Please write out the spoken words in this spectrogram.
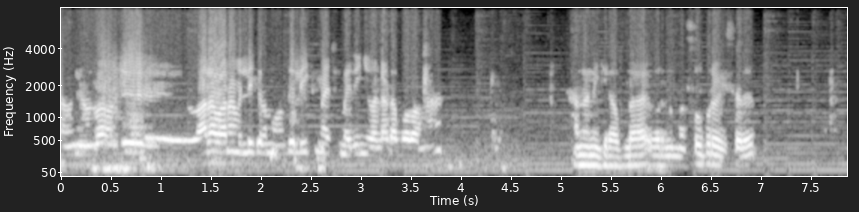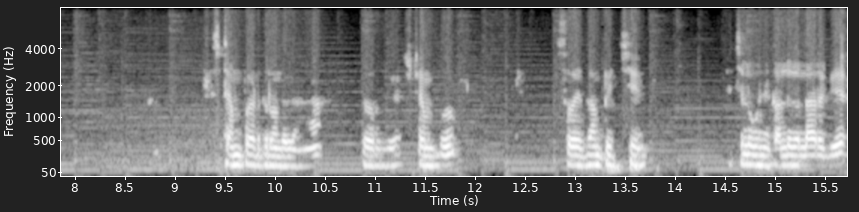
அவங்கெல்லாம் வந்து வார வாரம் வெள்ளிக்கிழமை வந்து லீக் மேட்ச் மாதிரி இங்கே விளையாட போவாங்க அண்ணன் நினைக்கிறாப்புல இவர் நம்ம சூப்பர்வைசர் ஸ்டெம்ப் எடுத்துகிட்டு வந்திருக்காங்க. இவருக்கு ஸ்டெம்ப்பு ஸோ இதுதான் பிச்சு பிச்சில் கொஞ்சம் கல்லுகள்லாம் இருக்குது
